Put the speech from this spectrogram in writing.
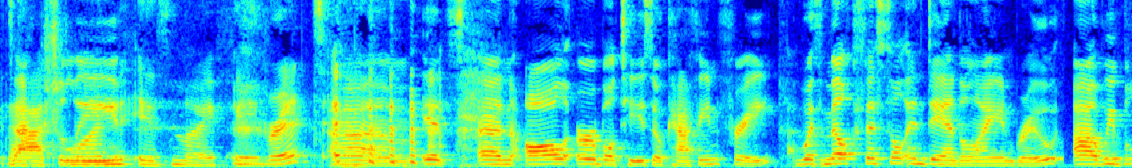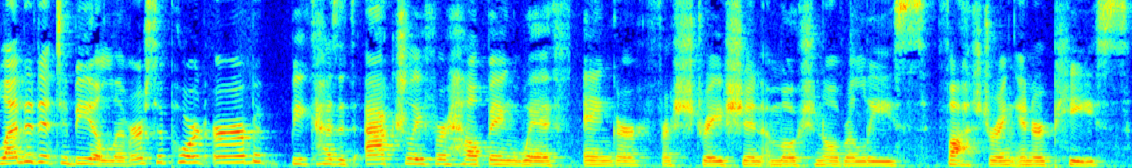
It's that actually one is my favorite. um, it's an all herbal tea, so caffeine free, with milk thistle and dandelion root. Uh, we blended it to be a liver support herb because it's actually for helping with anger, frustration, emotional release, fostering inner peace.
